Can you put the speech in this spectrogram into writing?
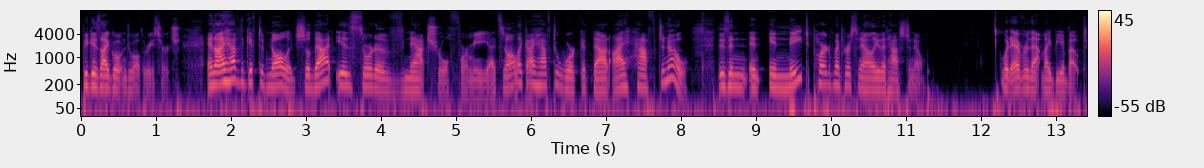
because I go out and do all the research. And I have the gift of knowledge. So that is sort of natural for me. It's not like I have to work at that. I have to know. There's an, an innate part of my personality that has to know. whatever that might be about.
